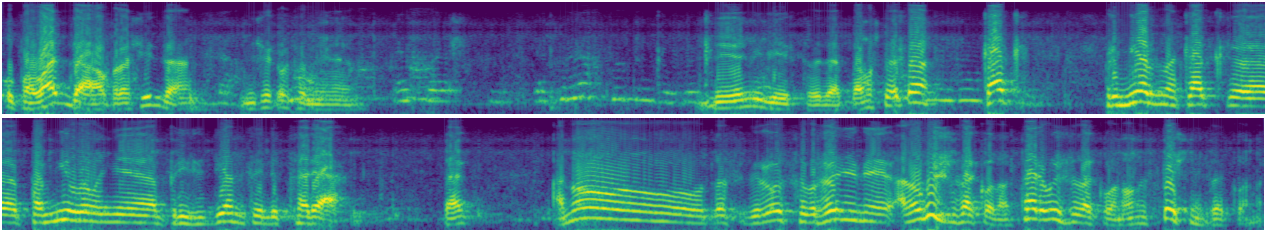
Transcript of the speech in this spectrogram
Уповать, да, просить, да. Да. Ничего Ну, сомнения. Это, это. Не, не действует, да. Потому что это как примерно как э, помилование президента или царя. Так? Оно с соображениями, оно выше закона, царь выше закона, он источник закона.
